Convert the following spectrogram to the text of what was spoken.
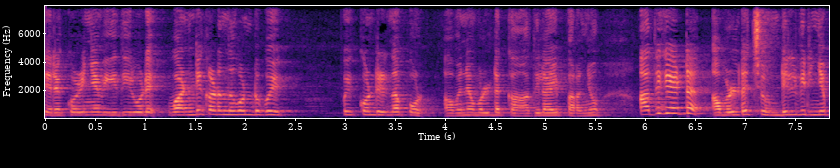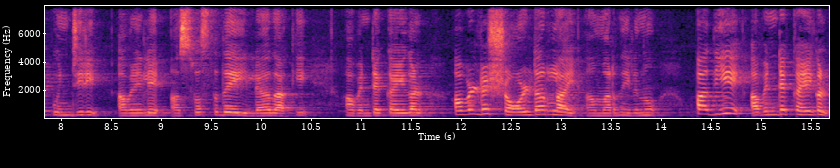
തിരക്കൊഴിഞ്ഞ വീതിയിലൂടെ വണ്ടി കടന്നുകൊണ്ടുപോയി. പോയിക്കൊണ്ടിരുന്നപ്പോൾ അവൻ അവളുടെ കാതിലായി പറഞ്ഞു അത് കേട്ട് അവളുടെ ചുണ്ടിൽ വിരിഞ്ഞ പുഞ്ചിരി അവനിലെ അസ്വസ്ഥതയെ ഇല്ലാതാക്കി. അവന്റെ കൈകൾ അവളുടെ ഷോൾഡറിലായി അമർന്നിരുന്നു. പതിയെ അവന്റെ കൈകൾ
